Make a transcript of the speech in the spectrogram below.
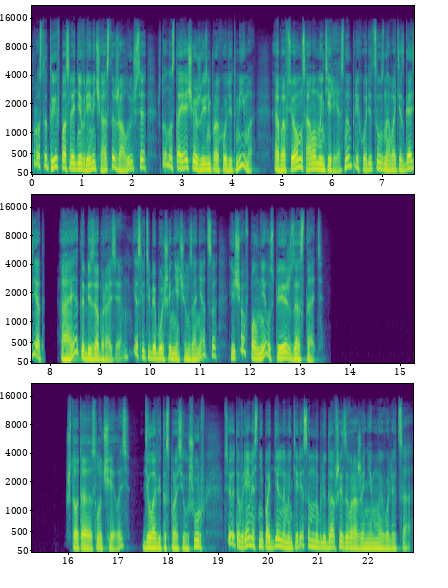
Просто ты в последнее время часто жалуешься, что настоящая жизнь проходит мимо. Обо всем самом интересном приходится узнавать из газет. А это безобразие, если тебе больше нечем заняться, еще вполне успеешь застать. «Что-то случилось?» — деловито спросил Шурф, все это время с неподдельным интересом наблюдавший за выражением моего лица.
